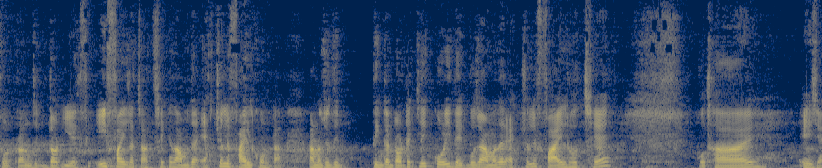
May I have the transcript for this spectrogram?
Fortran dot EXE এই ফাইলটা চাচ্ছে, কিন্তু আমাদের অ্যাকচুয়ালি ফাইল কোনটা? আমরা যদি তিনটা ডটে ক্লিক করি, দেখব যে আমাদের অ্যাকচুয়ালি ফাইল হচ্ছে কোথায়? এই যে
